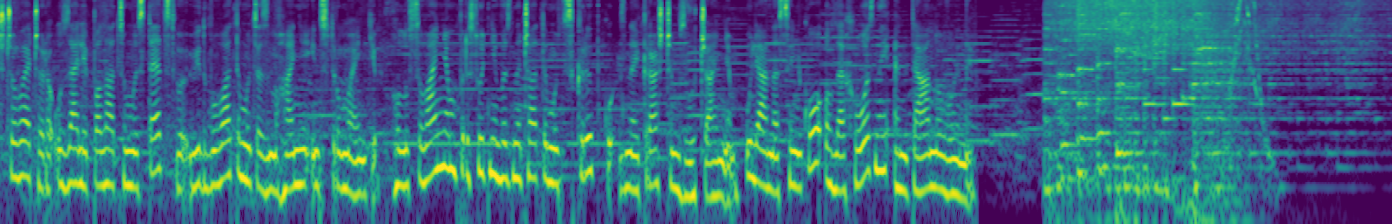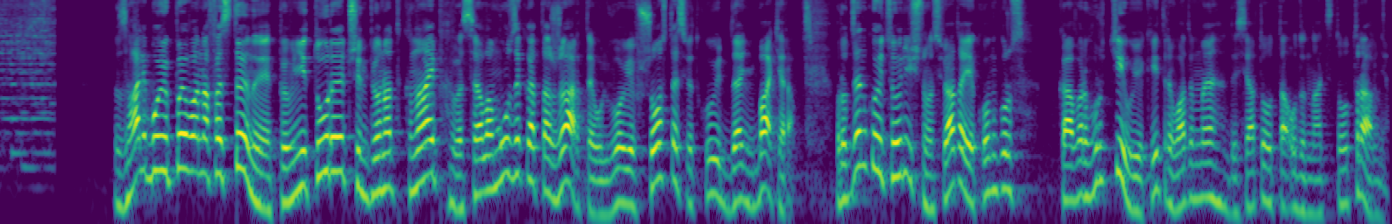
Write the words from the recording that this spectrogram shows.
Щовечора у залі палацу мистецтва відбуватимуться змагання інструментів. Голосуванням присутні визначатимуть скрипку з найкращим звучанням. Уляна Сенько, Олег Возний, НТА Новини. З гальбою пива на фестини, пивні тури, чемпіонат кнайп, весела музика та жарти. У Львові в шосте святкують День батіра. Родзинкою цьогорічного свята є конкурс кавер гуртів, який триватиме 10 та 11 травня.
